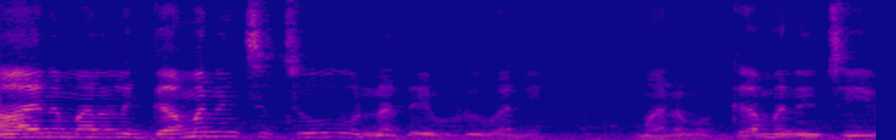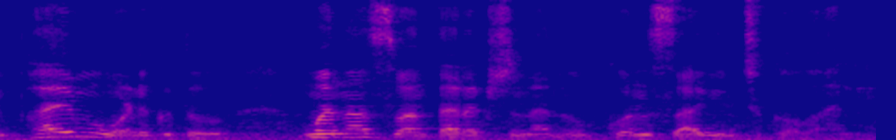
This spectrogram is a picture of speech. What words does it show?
ఆయన మనల్ని గమనించుచూ ఉన్న దేవుడు అని మనము గమనించి భయము వణుకుతూ మన స్వంత రక్షణను కొనసాగించుకోవాలి.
